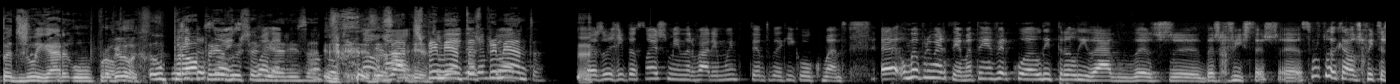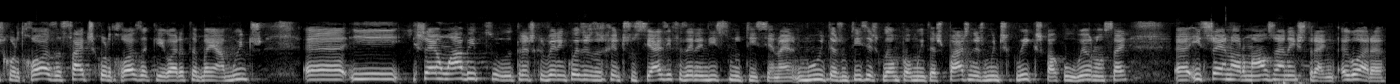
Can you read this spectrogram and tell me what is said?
para desligar o próprio. O próprio do Xavier, exato. Exato, experimenta, experimenta. Mas irritações, se me enervarem muito, tento aqui com o comando. Ah, o meu primeiro tema tem a ver com a literalidade das, eh, das revistas, ah, sobretudo aquelas revistas cor-de-rosa, sites cor-de-rosa, que agora também há muitos, ah, e já é um hábito transcreverem coisas das redes sociais e fazerem disso notícia, não é? Muitas notícias que dão para muitas páginas, muitos cliques, calculo eu, não sei. Isso já é normal, já nem estranho. Agora,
